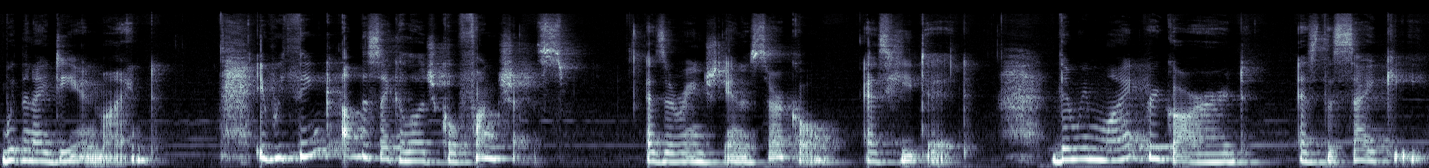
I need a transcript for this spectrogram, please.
with an idea in mind. If we think of the psychological functions as arranged in a circle, as he did, then we might regard as the psyche,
